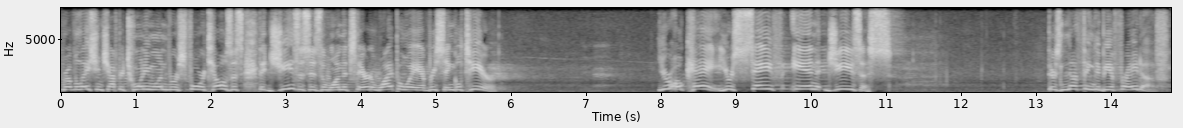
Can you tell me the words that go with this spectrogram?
Revelation chapter 21, verse 4 tells us that Jesus is the one that's there to wipe away every single tear. You're okay. You're safe in Jesus. There's nothing to be afraid of.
